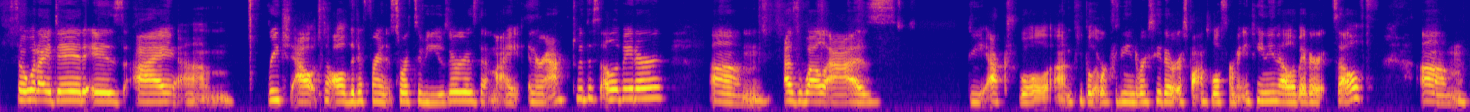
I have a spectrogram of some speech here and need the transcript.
so what I did is I um, reached out to all the different sorts of users that might interact with this elevator, um, as well as the actual um, people that work for the university that are responsible for maintaining the elevator itself. Um,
